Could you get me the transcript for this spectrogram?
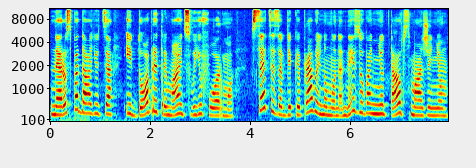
не розпадаються і добре тримають свою форму. Все це завдяки правильному нанизуванню та обсмаженню.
